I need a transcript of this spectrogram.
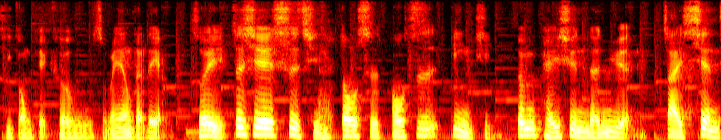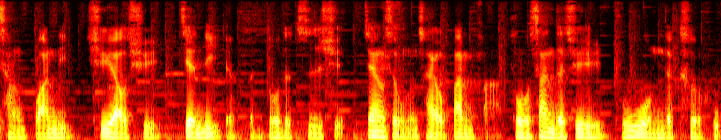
提供给客户什么样的量。所以这些事情都是投资硬体跟培训人员。在现场管理需要去建立的很多的资讯，这样子我们才有办法妥善的去服务我们的客户。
